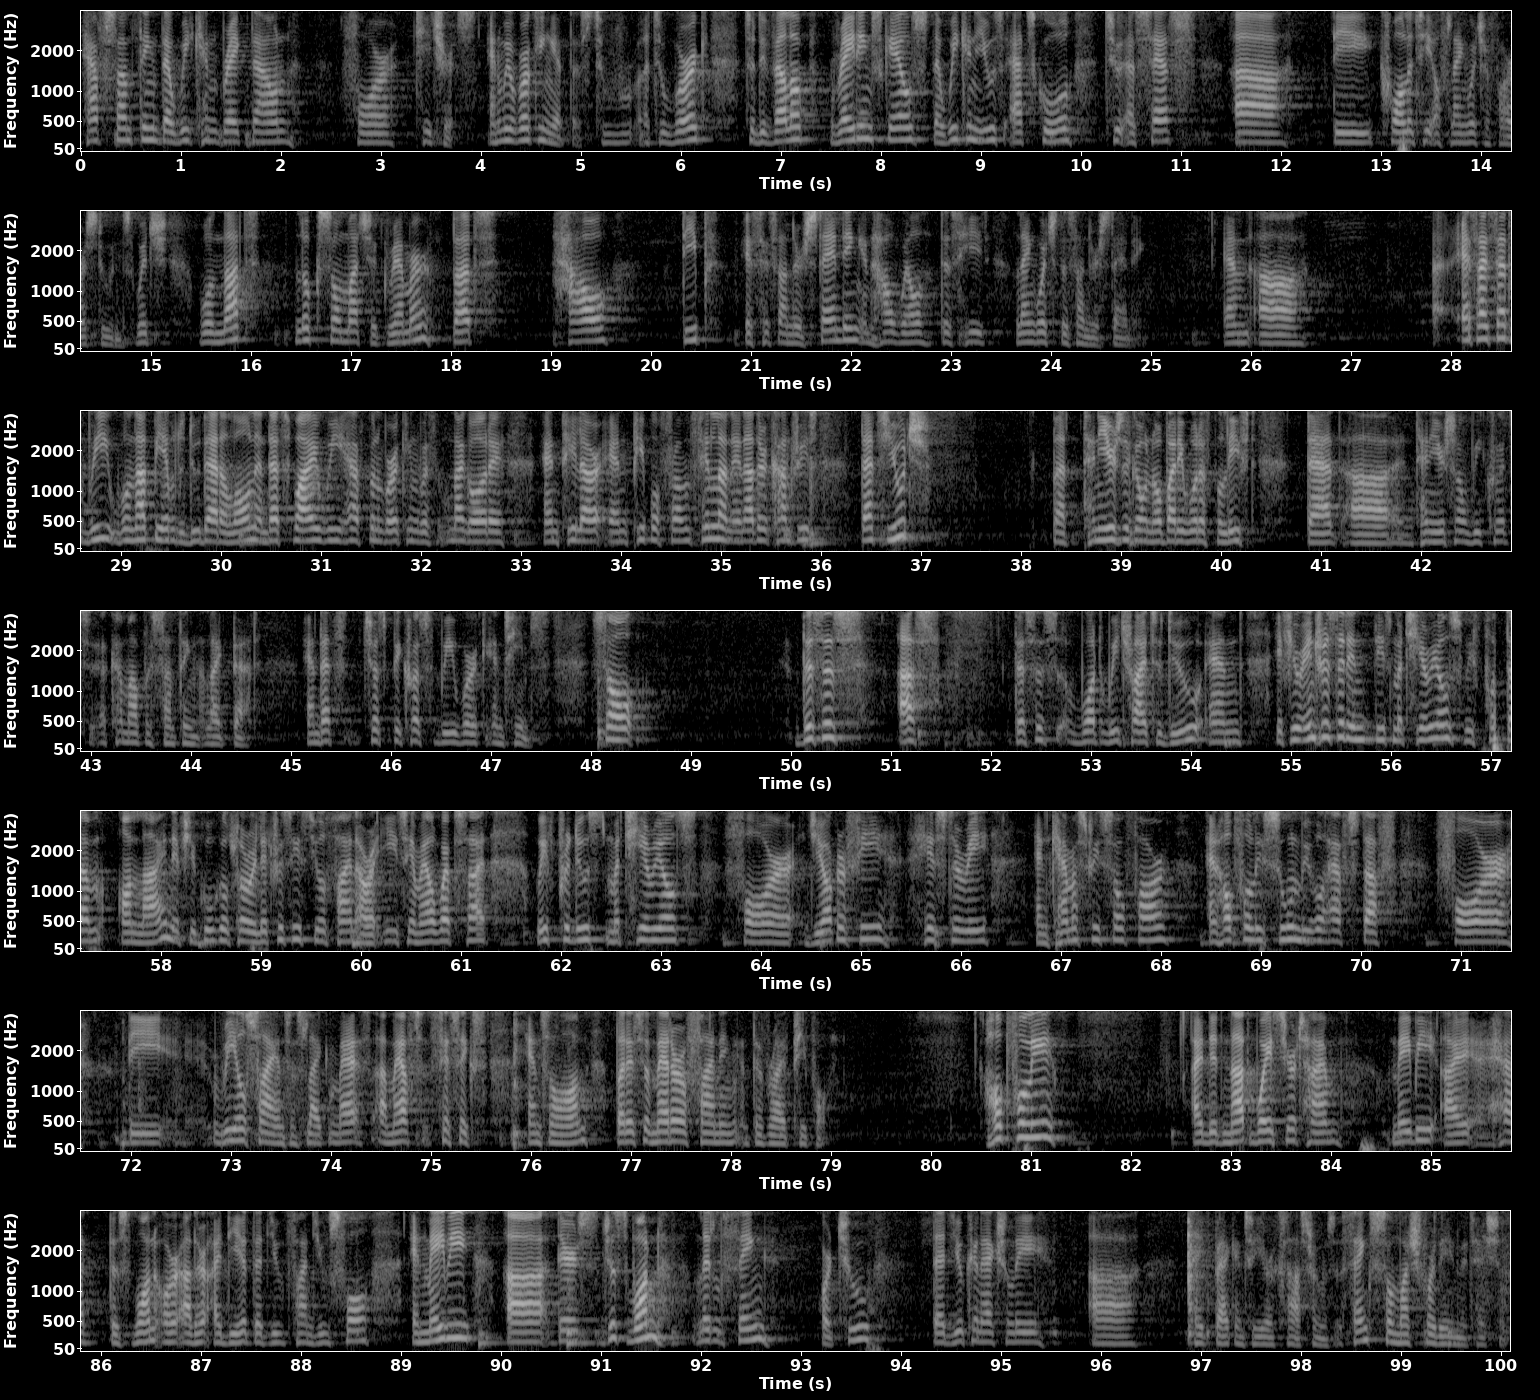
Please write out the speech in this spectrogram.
have something that we can break down for teachers. And we're working at this to, uh, to work to develop rating scales that we can use at school to assess uh, the quality of language of our students, which will not look so much at grammar, but how deep is his understanding and how well does he language this understanding. And uh, as I said, we will not be able to do that alone, and that's why we have been working with Nagore and Pilar and people from Finland and other countries. That's huge. But 10 years ago, nobody would have believed that uh, 10 years ago we could uh, come up with something like that. And that's just because we work in teams. So this is us this is what we try to do. And if you're interested in these materials, we've put them online. If you Google pluriliteracies, you'll find our ECML website. We've produced materials for geography, history, and chemistry so far. And hopefully soon we will have stuff for the real sciences like math, uh, physics, and so on. But it's a matter of finding the right people. Hopefully, I did not waste your time. Maybe I had this one or other idea that you find useful. And maybe uh, there's just one little thing or two that you can actually uh, take back into your classrooms. Thanks so much for the invitation.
